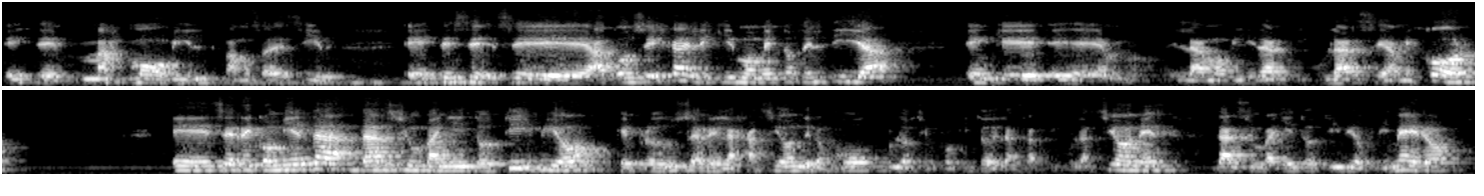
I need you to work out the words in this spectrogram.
este, más móvil, vamos a decir. Este, se, aconseja elegir momentos del día en que eh, la movilidad articular sea mejor. Eh, se recomienda darse un bañito tibio que produce relajación de los músculos y un poquito de las articulaciones darse un bañito tibio primero,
